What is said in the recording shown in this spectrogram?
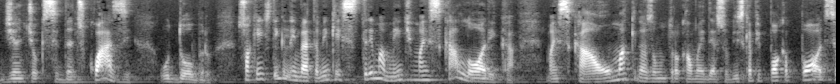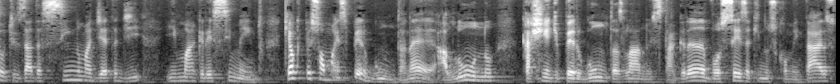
de antioxidantes, quase o dobro. Só que a gente tem que lembrar também que é extremamente mais calórica. Mas calma, que nós vamos trocar uma ideia sobre isso, que a pipoca pode ser utilizada sim numa dieta de emagrecimento, que é o que o pessoal mais pergunta, né? Aluno, caixinha de perguntas lá no Instagram, vocês aqui nos comentários.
